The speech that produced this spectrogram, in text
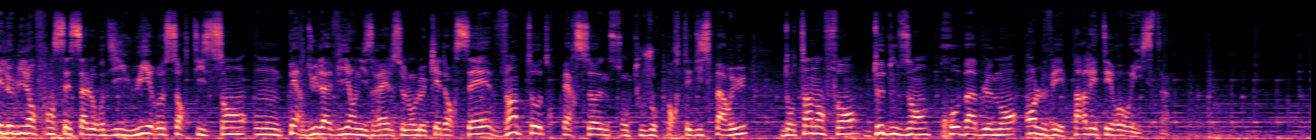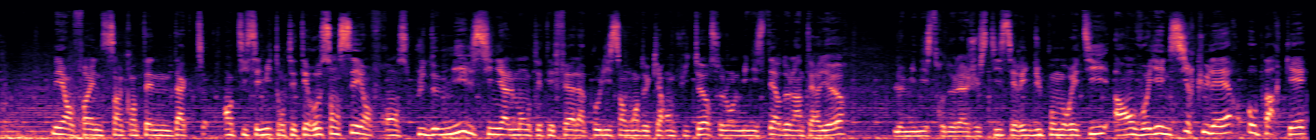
Et le bilan français s'alourdit. Huit ressortissants ont perdu la vie en Israël selon le Quai d'Orsay. 20 autres personnes sont toujours portées disparues, dont un enfant de 12 ans probablement enlevé par les terroristes. Et enfin, une cinquantaine d'actes antisémites ont été recensés en France. Plus de 1000 signalements ont été faits à la police en moins de 48 heures selon le ministère de l'Intérieur. Le ministre de la Justice, Éric Dupont-Moretti, a envoyé une circulaire au parquet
